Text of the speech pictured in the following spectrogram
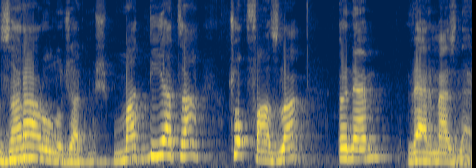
zarar olacakmış, maddiyata çok fazla önem vermezler.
